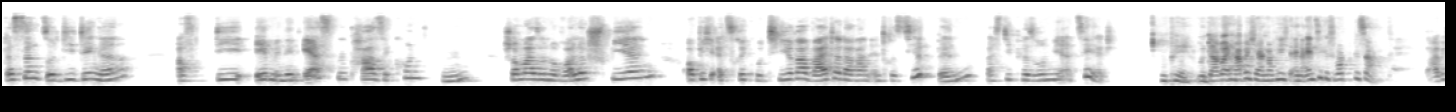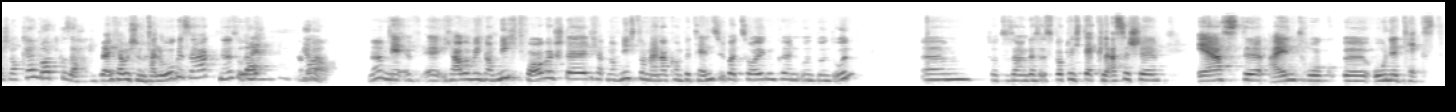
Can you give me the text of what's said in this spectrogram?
Das sind so die Dinge, auf die eben in den ersten paar Sekunden schon mal so eine Rolle spielen ob ich als Rekrutierer weiter daran interessiert bin, was die Person mir erzählt. Okay, und dabei habe ich ja noch nicht ein einziges Wort gesagt. Da habe ich noch kein Wort gesagt. Vielleicht habe ich schon Hallo gesagt. Ne, so aber, genau. Ne, mehr, äh, ich habe mich noch nicht vorgestellt, ich habe noch nicht von meiner Kompetenz überzeugen können und, und, und. Ähm, sozusagen, das ist wirklich der klassische erste Eindruck äh, ohne Text.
